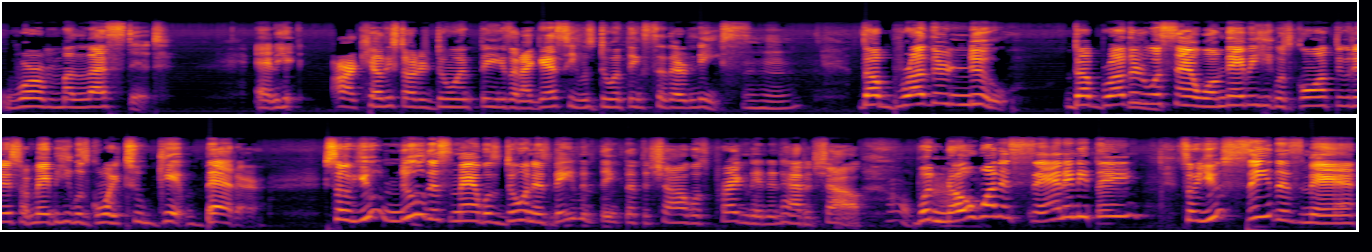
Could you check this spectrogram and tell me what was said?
were molested, and he, R. Kelly started doing things, and I guess he was doing things to their niece. Mm-hmm. The brother knew. The brother hmm. was saying, well, maybe he was going through this, or maybe he was going to get better. So you knew this man was doing this. They even think that the child was pregnant and had a child, but no one is saying anything. So you see this man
